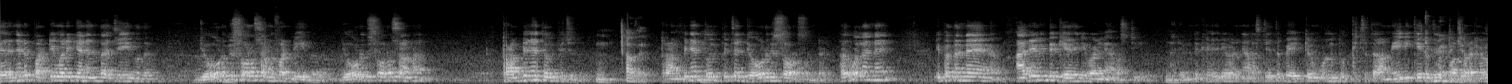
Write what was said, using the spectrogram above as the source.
തെരഞ്ഞെടുപ്പ് അട്ടിമറിക്കാൻ എന്താ ചെയ്യുന്നത്? ജോർജ് സോറസ് ആണ് ഫണ്ട് ചെയ്യുന്നത്. ജോർജ് സോറസ് ആണ് ട്രംപിനെ തോൽപ്പിച്ചത്. അതെ. ട്രംപിനെ തോൽപ്പിച്ച ജോർജ് സോറസ് ഉണ്ട് അതുപോലെ തന്നെ ഇപ്പൊ തന്നെ അരവിന്ദ് കേജ്രിവാളിനെ അറസ്റ്റ് ചെയ്തു. അരവിന്ദ് കേജ്രിവാളിനെ അറസ്റ്റ് ചെയ്തപ്പോൾ ഏറ്റവും കൂടുതൽ ദുഃഖിച്ചത് അമേരിക്കയിലെ പത്രങ്ങൾ.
